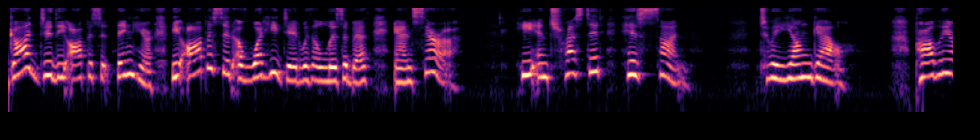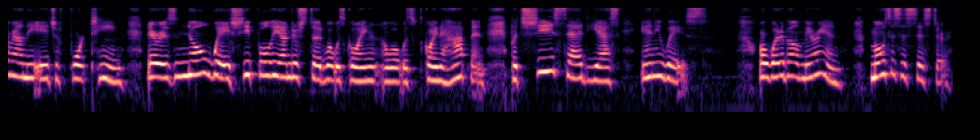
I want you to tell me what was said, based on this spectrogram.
God did the opposite thing here, the opposite of what he did with Elizabeth and Sarah he entrusted his son to a young gal, probably around the age of 14. There is no way she fully understood what was going what was going to happen, but she said yes anyways. Or what about Miriam, Moses' sister?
